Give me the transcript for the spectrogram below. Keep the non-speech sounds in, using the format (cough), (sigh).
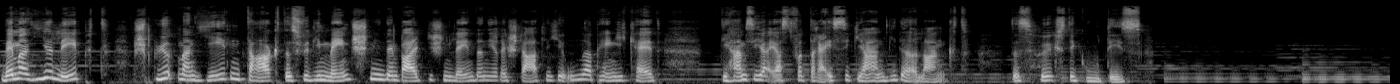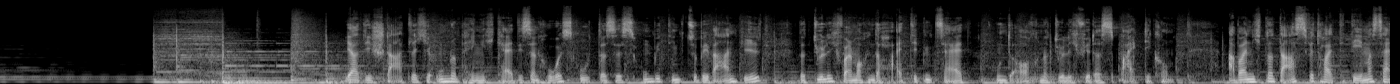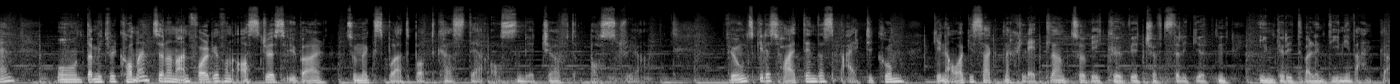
Wenn man hier lebt, spürt man jeden Tag, dass für die Menschen in den baltischen Ländern ihre staatliche Unabhängigkeit, die haben sie ja erst vor 30 Jahren wiedererlangt, das höchste Gut ist. Ja, die staatliche Unabhängigkeit ist ein hohes Gut, das es unbedingt zu bewahren gilt. Natürlich vor allem auch in der heutigen Zeit und auch natürlich für das Baltikum. Aber nicht nur das wird heute Thema sein. Und damit willkommen zu einer neuen Folge von Austria ist überall zum Export-Podcast der Außenwirtschaft Austria. Für uns geht es heute in das Baltikum, genauer gesagt nach Lettland zur WKÖ-Wirtschaftsdelegierten Ingrid Valentini-Wanka.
